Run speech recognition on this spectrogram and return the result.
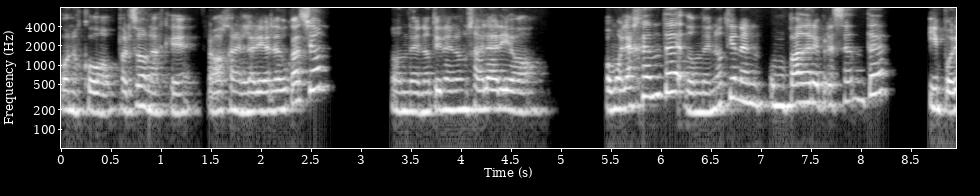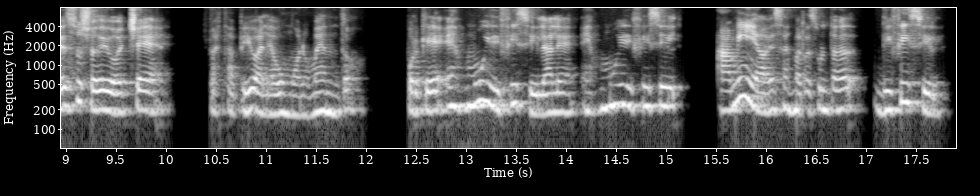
Conozco personas que trabajan en el área de la educación, donde no tienen un salario como la gente, donde no tienen un padre presente, y por eso yo digo, che, yo a esta piba le hago un monumento, porque es muy difícil, Ale, es muy difícil. A mí a veces me resulta difícil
